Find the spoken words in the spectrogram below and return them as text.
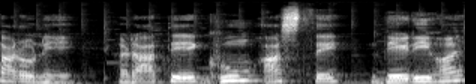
কারণে রাতে ঘুম আসতে দেরি হয়?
